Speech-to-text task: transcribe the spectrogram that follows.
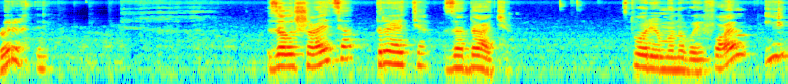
Зберегти. Залишається третя задача. Створюємо новий файл і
